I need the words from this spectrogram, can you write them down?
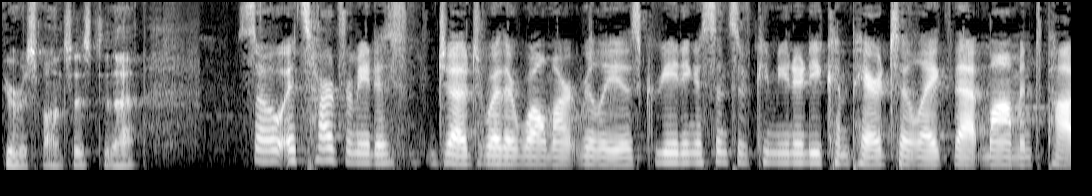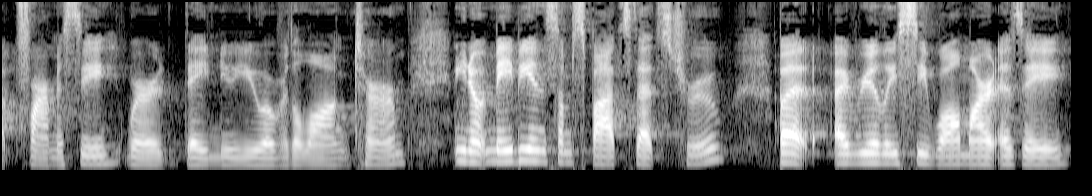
your response is to that. So it's hard for me to judge whether Walmart really is creating a sense of community compared to like that mom and pop pharmacy where they knew you over the long term. You know, maybe in some spots that's true, but I really see Walmart as a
